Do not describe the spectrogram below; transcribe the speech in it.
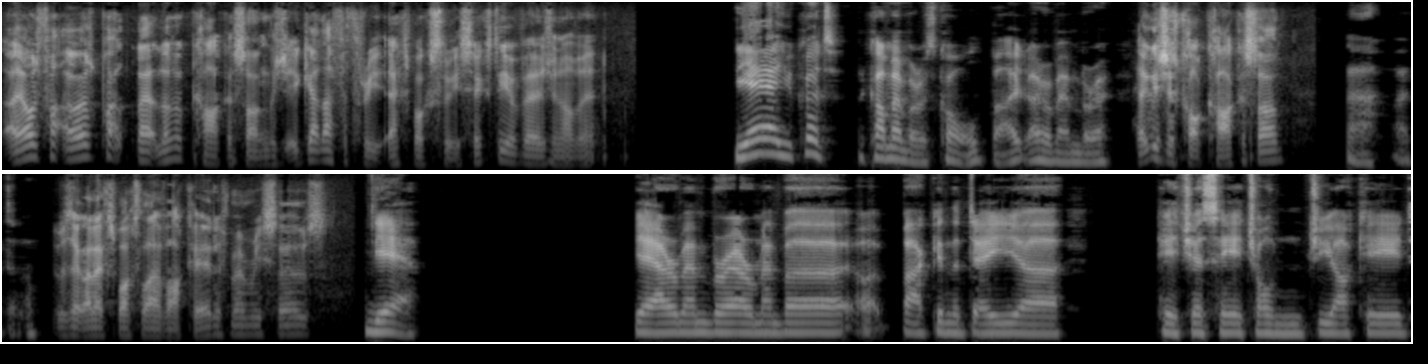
I always, I always quite like, look at Carcassonne because you get that for three Xbox 360, a version of it. Yeah, you could. I can't remember what it's called, but I, I remember it. I think it's just called Carcassonne. Nah, I don't know. It was like on Xbox Live Arcade, if memory serves. Yeah. Yeah, I remember. I remember uh, back in the day, uh, HSH on G Arcade.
